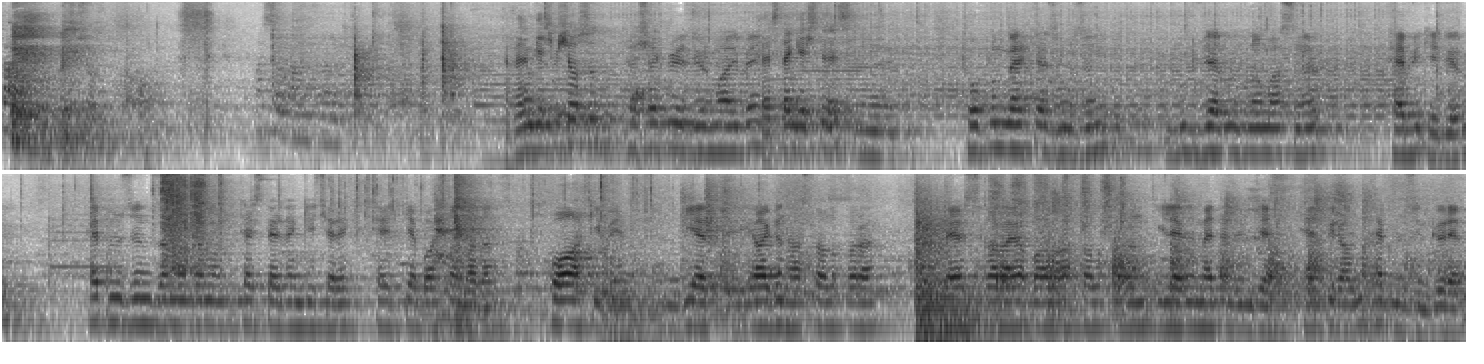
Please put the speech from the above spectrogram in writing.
Tamam. Geçmiş olsun. Efendim geçmiş olsun. Teşekkür ediyorum Ali Bey. Testten geçtiniz. Ee, Toplum merkezimizin bu güzel uygulamasını tebrik ediyorum. Hepimizin zaman zaman testlerden geçerek tehlike başlamadan koah gibi diğer yaygın hastalıklara veya sigaraya bağlı hastalıkların ilerlemeden önce tedbir almak hepimizin görevi.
